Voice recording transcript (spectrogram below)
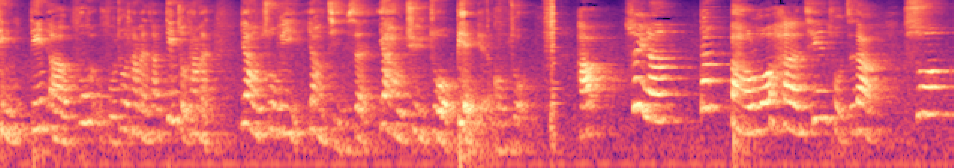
顶顶呃辅辅助他们，他叮嘱他们要注意，要谨慎，要去做辨别的工作。好，所以呢，当保罗很清楚知道说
